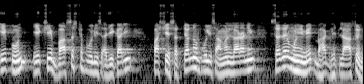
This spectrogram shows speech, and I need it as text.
एकूण एकशे बासष्ट पोलीस अधिकारी पाचशे सत्त्याण्णव पोलीस अंमलदारांनी सदर मोहिमेत भाग घेतला असून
